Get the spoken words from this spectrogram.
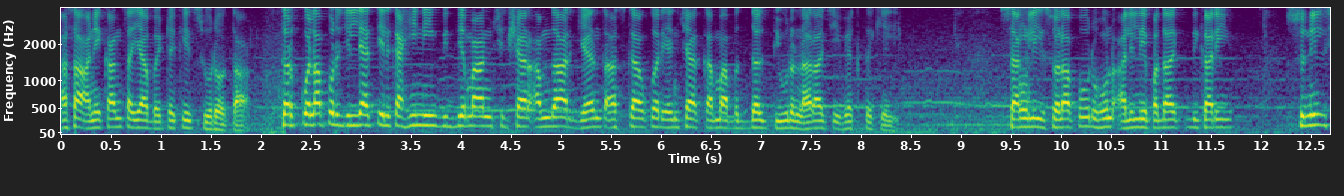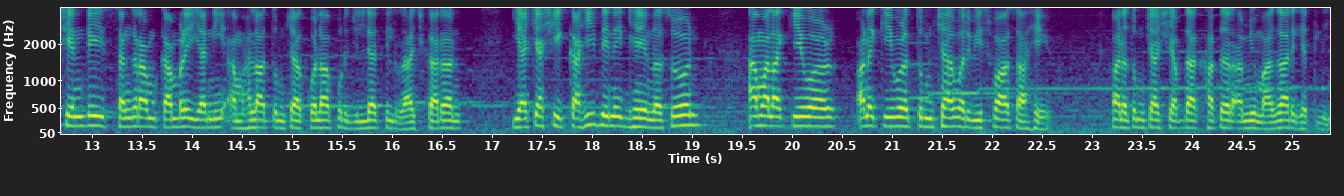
असा अनेकांचा या बैठकीत सूर होता. तर कोल्हापूर जिल्ह्यातील काहींनी विद्यमान शिक्षण आमदार जयंत आसगावकर यांच्या कामाबद्दल तीव्र नाराजी व्यक्त केली. सांगली सोलापूरहून आलेले पदाधिकारी सुनील शेंडे संग्राम कांबळे यांनी आम्हाला तुमच्या कोल्हापूर जिल्ह्यातील राजकारण याच्याशी काही देणे घेणे नसून आम्हाला केवळ आणि केवळ तुमच्यावर विश्वास आहे. आणि तुमच्या शब्दाखातर आम्ही माघार घेतली.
